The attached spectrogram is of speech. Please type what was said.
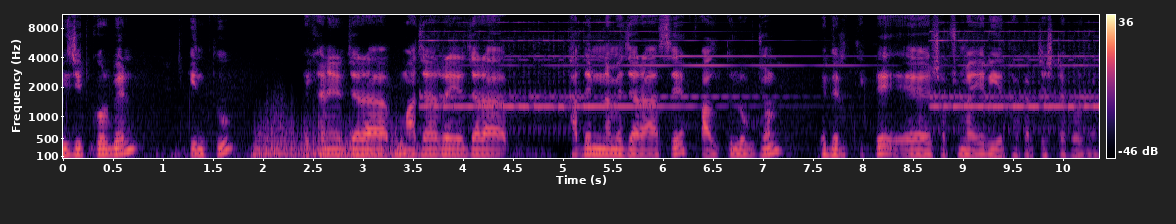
ভিজিট করবেন, কিন্তু এখানের যারা মাজারে যারা খাদেম নামে যারা আছে ফালতু লোকজন, এদের থেকে সবসময় এড়িয়ে থাকার চেষ্টা করবেন।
